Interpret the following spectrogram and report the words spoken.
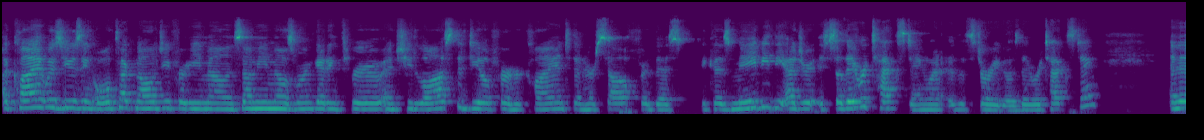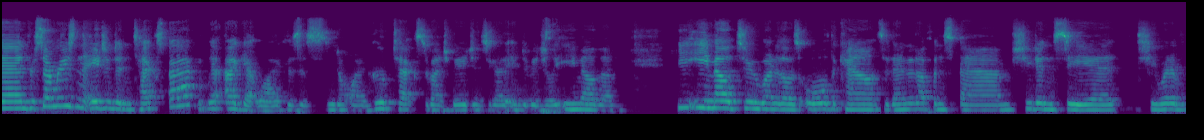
a client was using old technology for email and some emails weren't getting through and she lost the deal for her client and herself for this because maybe the address so they were texting when the story goes they were texting and then for some reason the agent didn't text back. I get why, because it's you don't want to group text a bunch of agents. You got to individually email them. He emailed to one of those old accounts. It ended up in spam. She didn't see it. She would have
